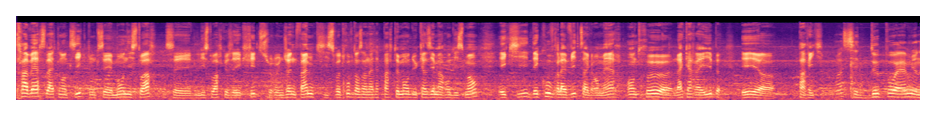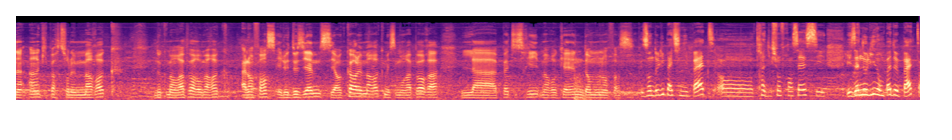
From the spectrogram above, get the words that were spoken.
traverse l'Atlantique. Donc c'est mon histoire, c'est l'histoire que j'ai écrite sur une jeune femme qui se retrouve dans un appartement du 15e arrondissement et qui découvre la vie de sa grand-mère entre la Caraïbe et Paris. Moi, c'est deux poèmes. Il y en a un qui porte sur le Maroc, donc mon rapport au Maroc à l'enfance, et le deuxième, c'est encore le Maroc, mais c'est mon rapport à la pâtisserie marocaine dans mon enfance. Zandoli patini pâte, en traduction française, c'est les anolis n'ont pas de pâte.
